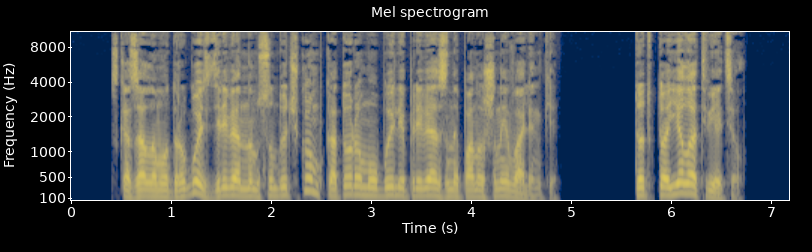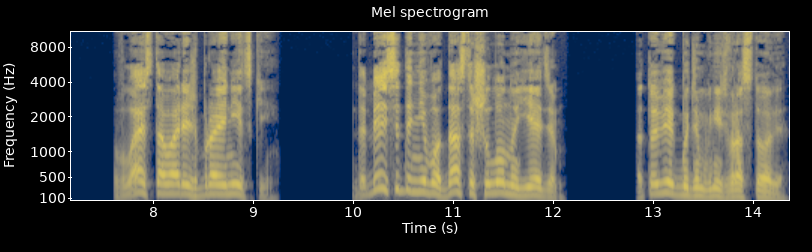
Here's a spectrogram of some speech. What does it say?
— сказал ему другой с деревянным сундучком, к которому были привязаны поношенные валенки. Тот, кто ел, ответил. «Власть, товарищ Брайницкий. Добейся до него, даст эшелон, уедем. А то век будем гнить в Ростове.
